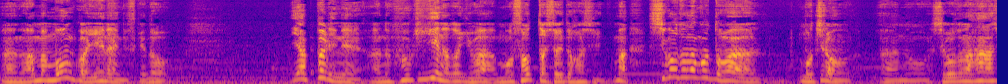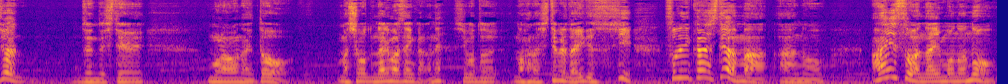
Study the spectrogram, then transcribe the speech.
あの、あんま文句は言えないんですけど、やっぱりね、あの、不機嫌な時はもうそっとしといてほしい。まあ、仕事のことは、もちろん、あの、仕事の話は全然してもらわないと、まあ、仕事になりませんからね。仕事の話してくれたらいいですし、それに関しては、まあ、あの、愛想はないものの、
